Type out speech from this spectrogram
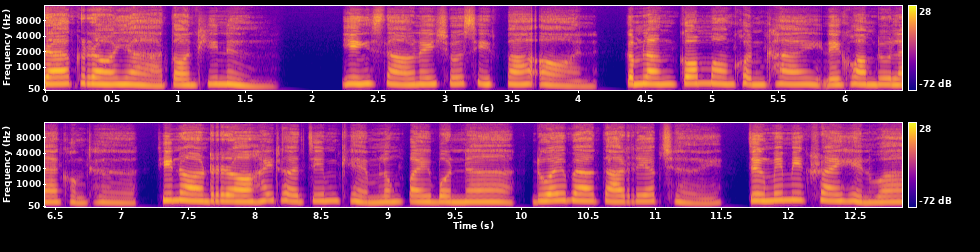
รักรออย่าตอนที่หนึ่งหญิงสาวในชุดสีฟ้าอ่อนกำลังก้มมองคนไข้ในความดูแลของเธอ ที่นอนรอให้เธอจิ้มเข็มลงไปบนหน้า ด้วยแววตาเรียบเฉย จึงไม่มีใครเห็นว่า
